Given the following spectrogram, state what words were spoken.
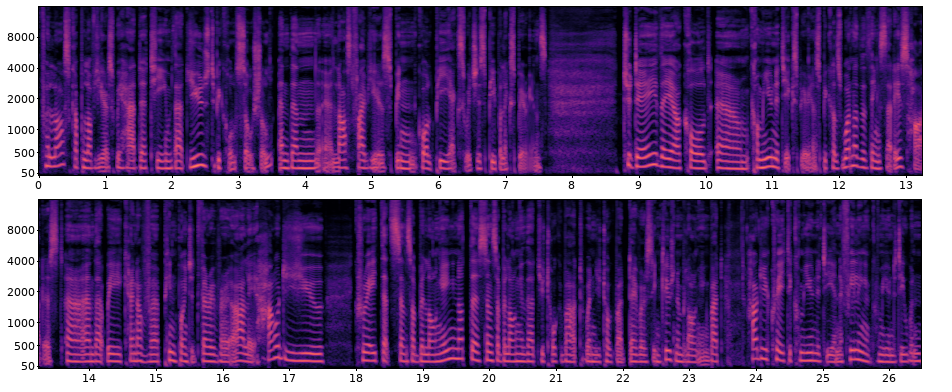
For the last couple of years, we had a team that used to be called Social, and then uh, last five years been called PX, which is People Experience. Today, they are called um, community experience because one of the things that is hardest uh, and that we kind of uh, pinpointed very, very early how do you create that sense of belonging? Not the sense of belonging that you talk about when you talk about diversity, inclusion, and belonging, but how do you create a community and a feeling of community when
